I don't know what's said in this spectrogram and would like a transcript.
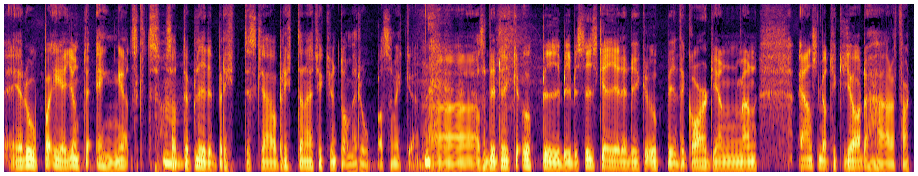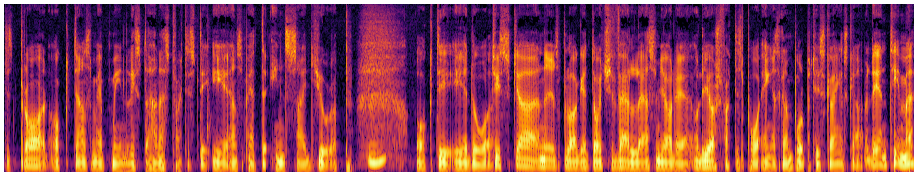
Europa är ju inte engelskt. Mm. Så det blir det brittiska och britterna tycker inte om Europa så mycket. uh, alltså det dyker upp i BBCs grejer, det dyker upp i The Guardian. Men en som jag tycker gör det här faktiskt bra och den som är på min lista härnäst faktiskt, det är en som heter Inside Europe. Mm. Och det är då tyska nyhetsbolaget Deutsche Welle som gör det och det görs faktiskt på engelska, både på tyska och engelska. Det är en timme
